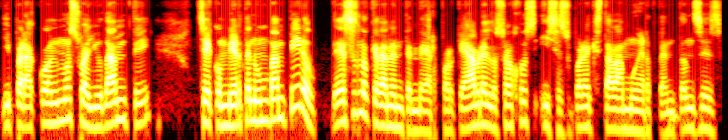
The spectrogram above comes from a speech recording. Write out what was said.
y para colmo su ayudante se convierte en un vampiro. Eso es lo que dan a entender, porque abre los ojos y se supone que estaba muerta. Entonces,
